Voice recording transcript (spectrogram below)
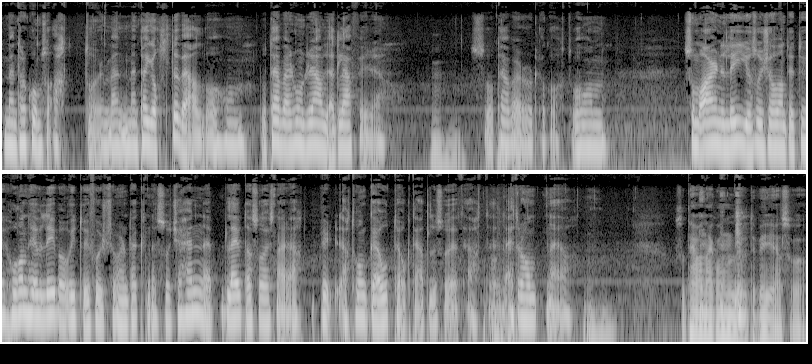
men det kom så attor, men men det hjälpte väl och hon då tar var hon jävla glad för det. Mm. Så tar var ordentligt gott och hon som Arne Lee och så så han det, hon har levat ute i första åren teckne så till henne blev det så snarare att att hon går ut och till att så att efter hon ja. Mm. Så tar hon någon lite vi alltså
